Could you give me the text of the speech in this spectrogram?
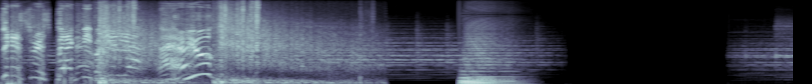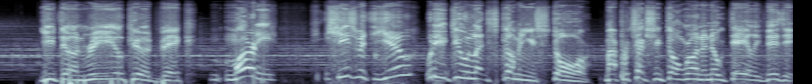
Disrespect me, Familia! I heard You You done real good, Vic. M- Marty, he's with you? What are you doing letting scum in your store? My protection don't run a no daily visit.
